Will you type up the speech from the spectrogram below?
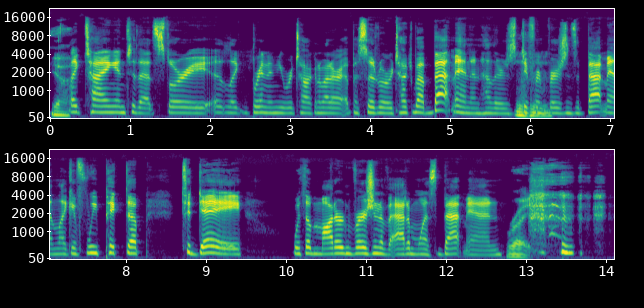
Yeah. like tying into that story uh, like brandon you were talking about our episode where we talked about batman and how there's different versions of batman like if we picked up today with a modern version of adam west batman Right.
